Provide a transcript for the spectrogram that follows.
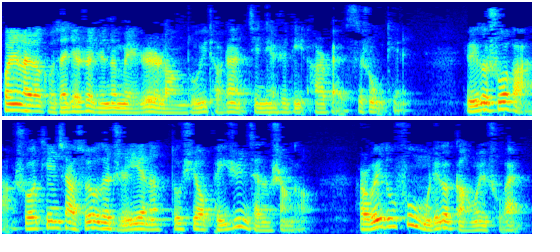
欢迎来到口才界社群的每日朗读与挑战，今天是第二百四十五天。有一个说法啊，说天下所有的职业呢都需要培训才能上岗，而唯独父母这个岗位除外。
